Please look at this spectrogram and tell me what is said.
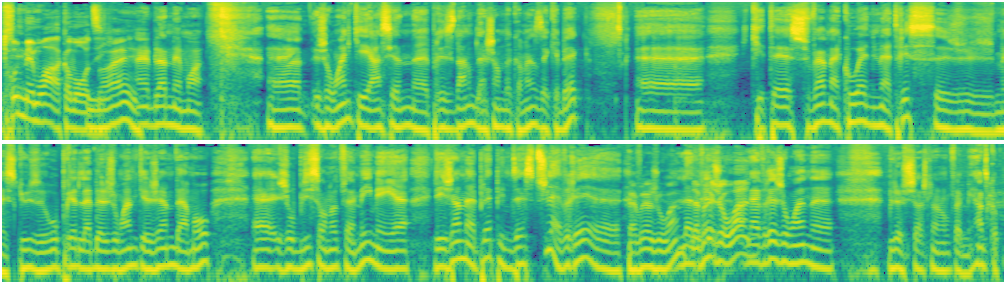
Trop de mémoire, comme on dit. Ouais. Un blanc de mémoire. Euh, Joanne, qui est ancienne présidente de la Chambre de commerce de Québec, euh, qui était souvent ma co-animatrice. Je, je m'excuse auprès de la belle Joanne que j'aime d'amour. Euh, J'oublie son nom de famille, mais euh, les gens m'appelaient et me disaient C'est-tu la vraie. euh, La vraie Joanne? La vraie Joanne. La vraie Joanne. euh, là, je cherche le nom de famille. En tout cas.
